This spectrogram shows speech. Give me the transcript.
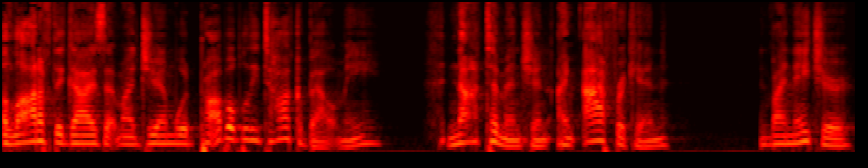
A lot of the guys at my gym would probably talk about me. Not to mention, I'm African, and by nature,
